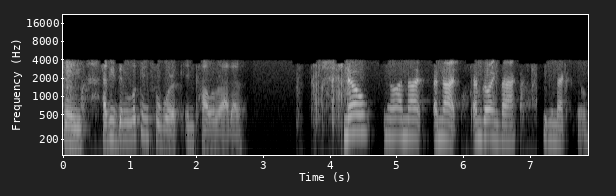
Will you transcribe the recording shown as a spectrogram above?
see. Have you been looking for work in Colorado? No, no, I'm not. I'm not. I'm going back to New Mexico.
